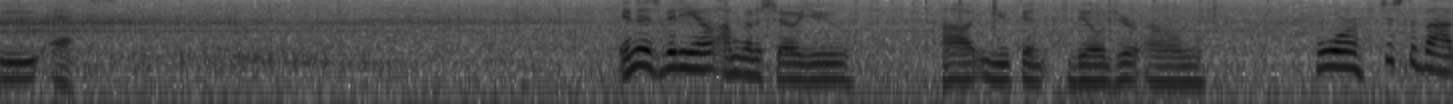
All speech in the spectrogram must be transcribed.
EX. In this video, I'm going to show you how you can build your own for just about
